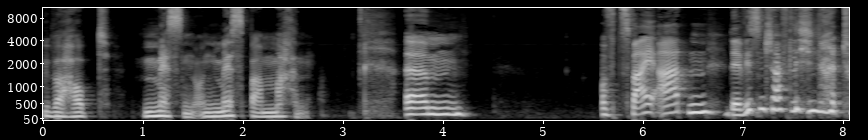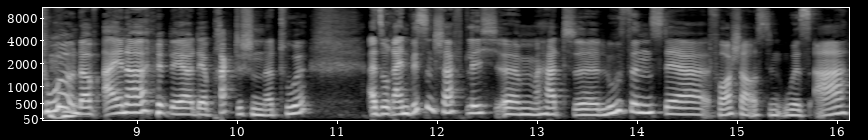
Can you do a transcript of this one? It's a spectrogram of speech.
überhaupt messen und messbar machen? Ähm, auf zwei Arten der wissenschaftlichen Natur und auf einer der, der praktischen Natur. Also rein wissenschaftlich ähm, hat äh, Luthens, der Forscher aus den USA,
